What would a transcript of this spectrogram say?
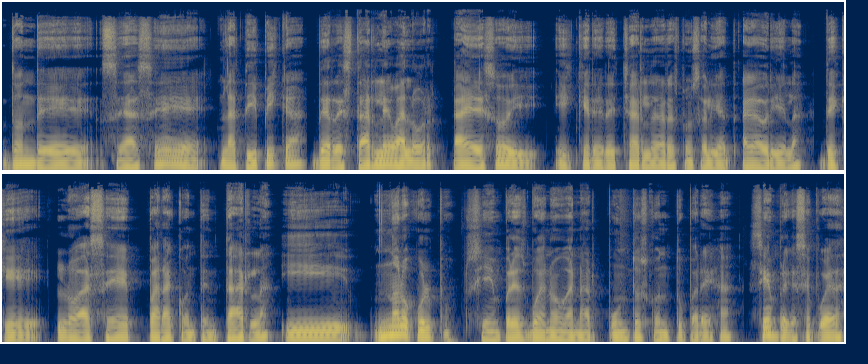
donde se hace la típica de restarle valor a eso y, querer echarle la responsabilidad a Gabriela de que lo hace para contentarla. Y no lo culpo, siempre es bueno ganar puntos con tu pareja, siempre que se pueda,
